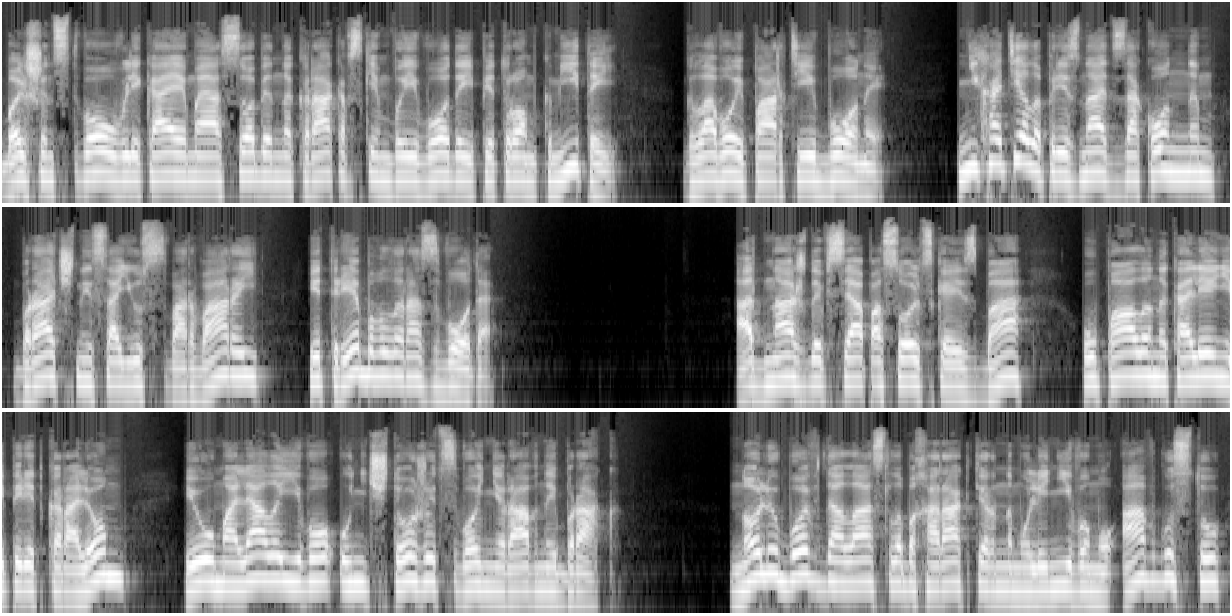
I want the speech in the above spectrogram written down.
Большинство, увлекаемое особенно краковским воеводой Петром Кмитой, главой партии Боны, не хотело признать законным брачный союз с Варварой и требовало развода. Однажды вся посольская изба упала на колени перед королем и умоляла его уничтожить свой неравный брак. Но любовь дала слабохарактерному ленивому Августу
